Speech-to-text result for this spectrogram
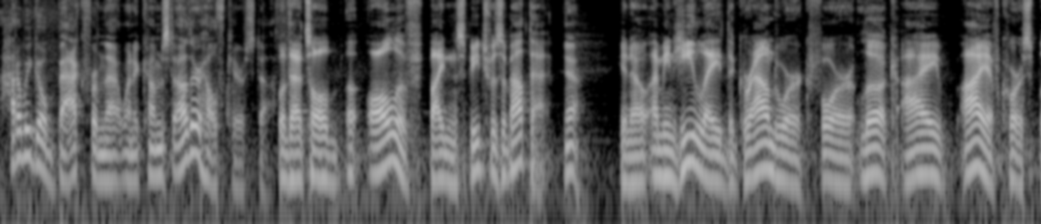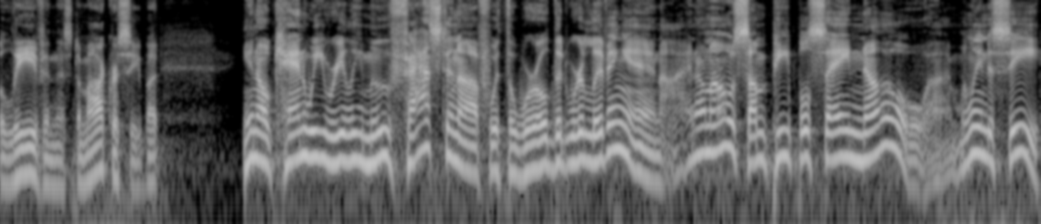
how do we go back from that when it comes to other healthcare stuff? Well, that's all. Uh, all of Biden's speech was about that. yeah, You know, I mean, he laid the groundwork for. Look, I, I of course believe in this democracy, but you know, can we really move fast enough with the world that we're living in? I don't know. Some people say no. I'm willing to see,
